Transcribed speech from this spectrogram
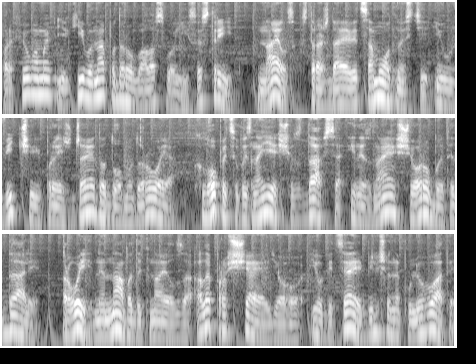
парфюмами, які вона подарувала своїй сестрі. Найлз страждає від самотності і у відчаї приїжджає додому до Роя. Хлопець визнає, що здався і не знає, що робити далі. Рой ненавидить Найлза, але прощає його і обіцяє більше не полювати.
